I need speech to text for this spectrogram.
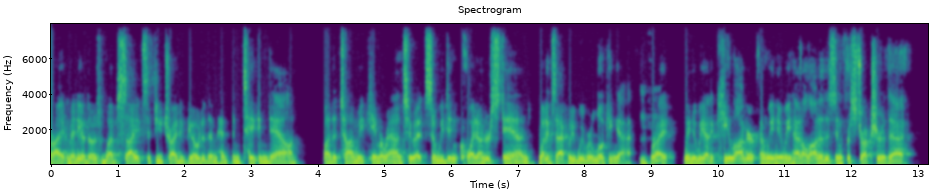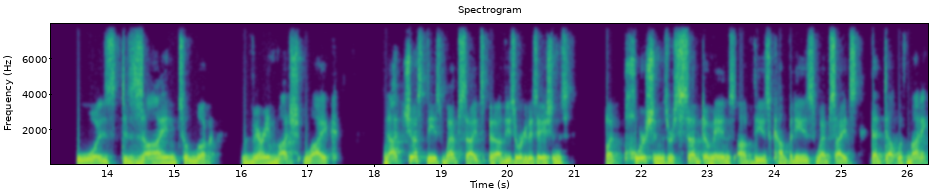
right? Many of those websites, if you tried to go to them, had been taken down by the time we came around to it. So we didn't quite understand what exactly we were looking at, mm-hmm. right? We knew we had a keylogger and we knew we had a lot of this infrastructure that was designed to look very much like not just these websites uh, of these organizations, but portions or subdomains of these companies' websites that dealt with money,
